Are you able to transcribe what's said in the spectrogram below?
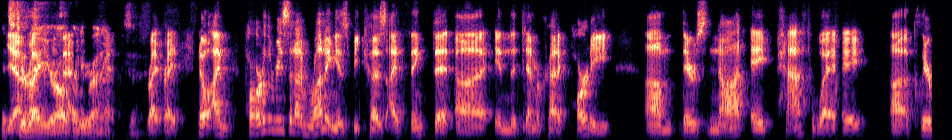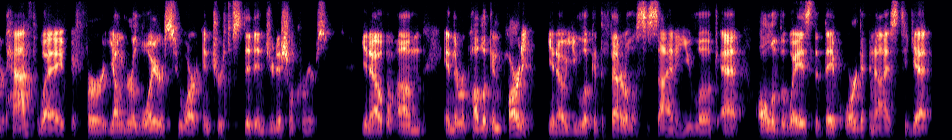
It's yeah, too right, late. You're exactly. already running. Right. right, right. No, I'm part of the reason I'm running is because I think that uh, in the Democratic Party, um, there's not a pathway, uh, a clear pathway for younger lawyers who are interested in judicial careers. You know, um, in the Republican Party, you know, you look at the Federalist Society, you look at all of the ways that they've organized to get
